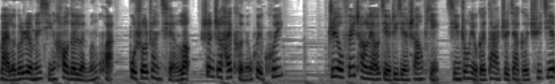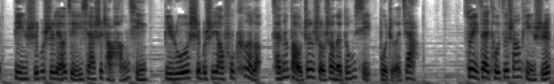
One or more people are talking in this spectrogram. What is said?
买了个热门型号的冷门款，不说赚钱了，甚至还可能会亏。只有非常了解这件商品，心中有个大致价格区间，并时不时了解一下市场行情。比如是不是要复刻了，才能保证手上的东西不折价？所以在投资商品时，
